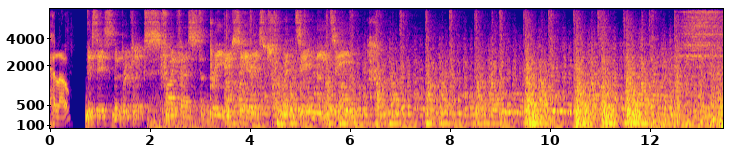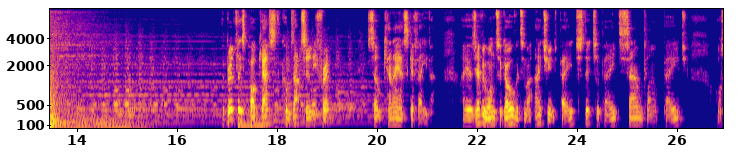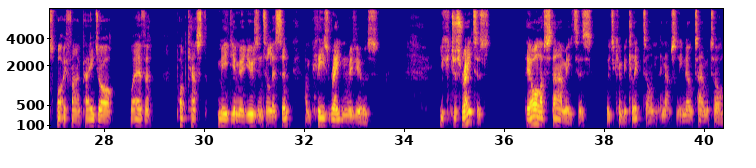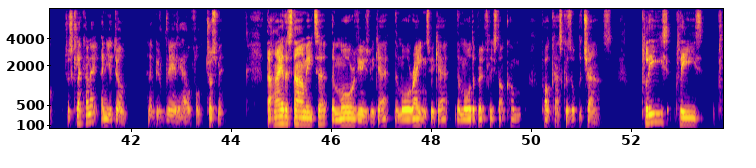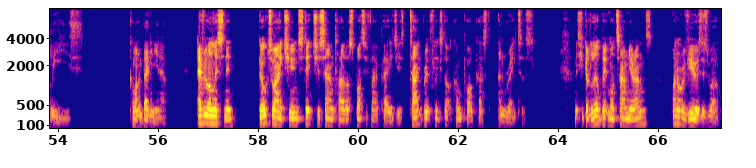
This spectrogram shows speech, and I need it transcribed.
Hello. This is the Britflicks Fright Fest Preview Series 2019. The Britflicks podcast comes absolutely free. So, can I ask a favour? I urge everyone to go over to my iTunes page, Stitcher page, SoundCloud page, or Spotify page, or whatever podcast medium you're using to listen, and please rate and review us. You can just rate us. They all have star meters, which can be clicked on in absolutely no time at all. Just click on it and you're done, and it'll be really helpful. Trust me. The higher the star meter, the more reviews we get, the more ratings we get, the more the Britflicks.com podcast goes up the charts. Please, please, please. Come on, I'm begging you now. Everyone listening, go to iTunes, Stitcher, SoundCloud, or Spotify pages, type Britflicks.com podcast, and rate us. And if you've got a little bit more time in your hands, why not review us as well?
